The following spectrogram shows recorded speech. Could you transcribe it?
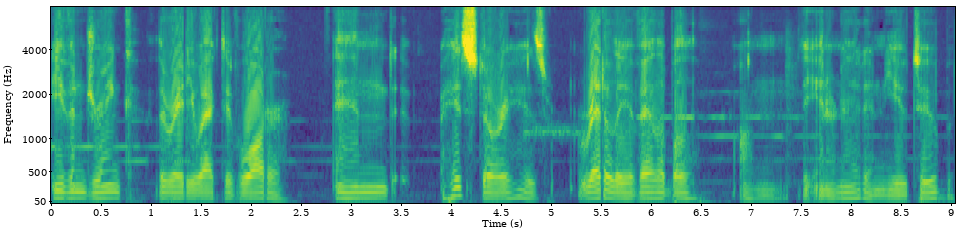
even drink the radioactive water. And his story is readily available on the internet and YouTube,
